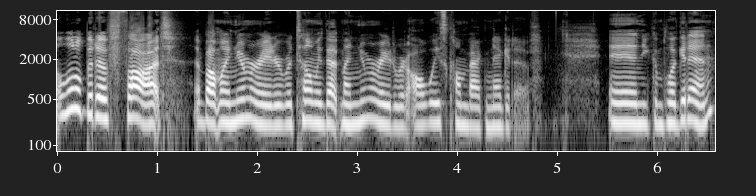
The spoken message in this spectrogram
A little bit of thought about my numerator would tell me that my numerator would always come back negative. And you can plug it in.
